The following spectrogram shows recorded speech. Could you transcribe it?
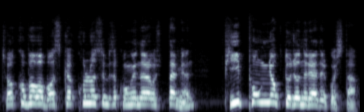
저커버가 머스카 콜로세움에서 공연을 하고 싶다면 비폭력 도전을 해야 될 것이다.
